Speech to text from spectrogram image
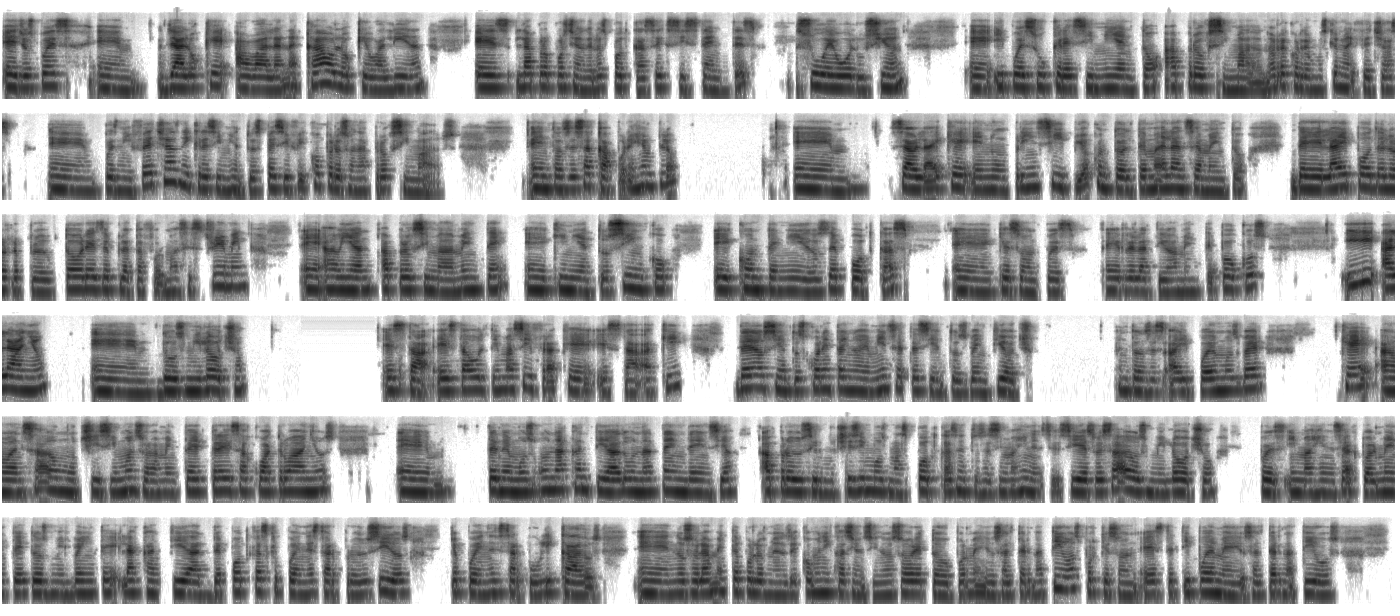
Ellos pues em, ya lo que avalan acá o lo que validan es la proporción de los podcasts existentes, su evolución eh, y pues su crecimiento aproximado, ¿no? Recordemos que no hay fechas eh, pues ni fechas ni crecimiento específico, pero son aproximados. Entonces acá, por ejemplo, em, se habla de que en un principio, con todo el tema del lanzamiento del iPod, de los reproductores, de plataformas streaming, eh, habían aproximadamente 505 eh, contenidos de podcast, que son pues relativamente pocos. Y al año 2008 em, está esta última cifra que está aquí de 249.728. Entonces ahí podemos ver que ha avanzado muchísimo en solamente 3 a 4 años. Em, tenemos una cantidad, una tendencia a producir muchísimos más podcasts. Entonces imagínense, si eso es a 2008, pues imagínense actualmente 2020 la cantidad de podcasts que pueden estar producidos que pueden estar publicados eh, no solamente por los medios de comunicación, sino sobre todo por medios alternativos, porque son este tipo de medios alternativos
